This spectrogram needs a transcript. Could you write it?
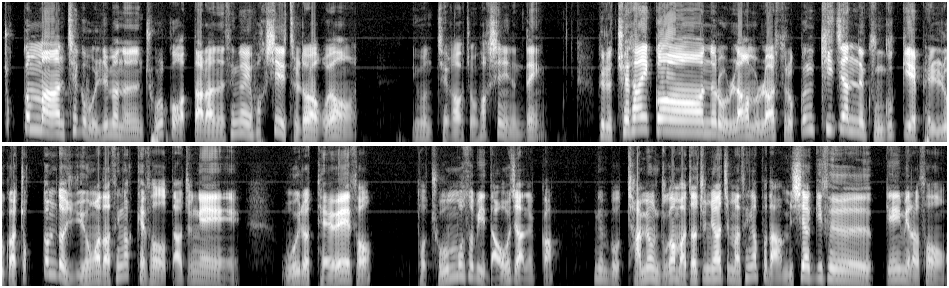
조금만 체급 올리면은 좋을 것 같다라는 생각이 확실히 들더라고요. 이건 제가 좀 확신이 있는데. 그리고 최상위권으로 올라가면 올라갈수록 끊기지 않는 궁극기의 밸류가 조금 더 유용하다 생각해서 나중에 오히려 대회에서 더 좋은 모습이 나오지 않을까? 이게 뭐 자명 누가 맞아주냐 하지만 생각보다 암시아 기습 게임이라서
